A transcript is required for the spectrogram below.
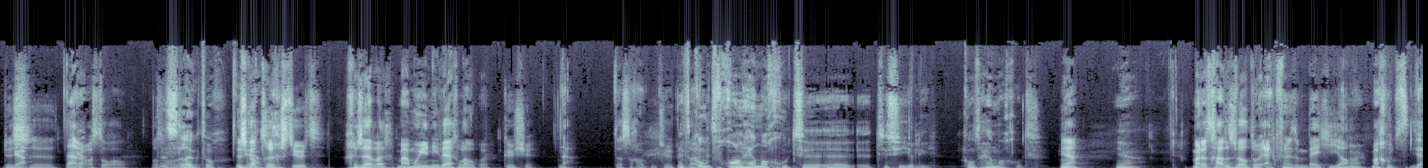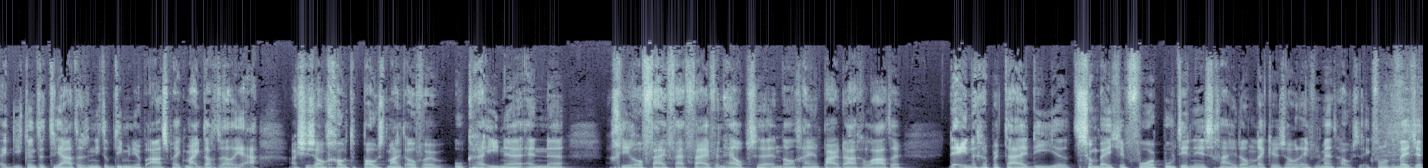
dus ja. uh, nou, ja. dat was toch. Was dat is leuk, toch? Dus ik had teruggestuurd. Gezellig, maar moet je niet weglopen, kusje. Nou, dat is toch ook natuurlijk. Het komt gewoon helemaal goed eh, eh, tussen jullie. Komt helemaal goed. Ja. Ja. Maar dat gaat dus wel door. Ja, ik vind het een beetje jammer. Maar goed, ja, je kunt het theater er niet op die manier op aanspreken. Maar ik dacht wel, ja, als je zo'n grote post maakt over Oekraïne en eh Giro 555 en help ze. En dan ga je een paar dagen later de enige partij die eh, zo'n beetje voor Poetin is, ga je dan lekker zo'n evenement hosten. Ik vond het een beetje,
